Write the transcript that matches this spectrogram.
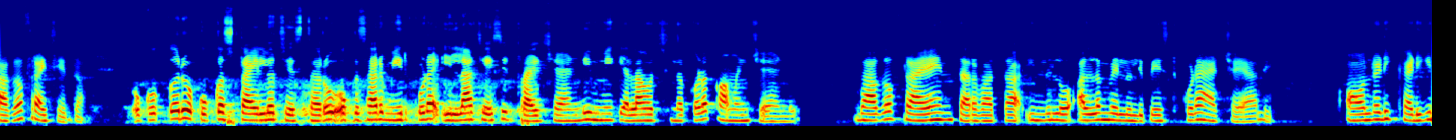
బాగా ఫ్రై చేద్దాం. ఒక్కొక్కరు ఒక్కొక్క స్టైల్లో చేస్తారు. ఒకసారి మీరు కూడా ఇలా చేసి ట్రై చేయండి. మీకు ఎలా వచ్చిందో కూడా కామెంట్ చేయండి. బాగా ఫ్రై అయిన తర్వాత ఇందులో అల్లం వెల్లుల్లి పేస్ట్ కూడా యాడ్ చేయాలి. ఆల్రెడీ కడిగి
